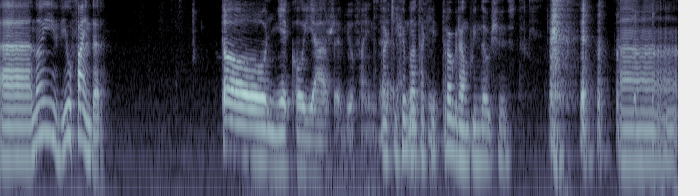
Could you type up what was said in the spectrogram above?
E, no i Viewfinder. To nie kojarzę Viewfinder. Taki chyba Nic taki nie- program w Windowsie jest. E,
